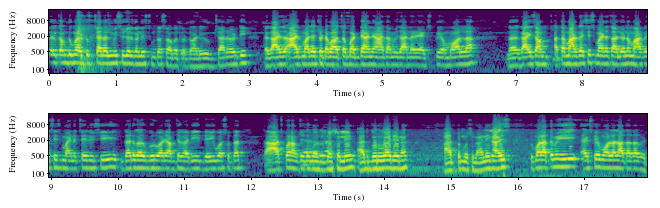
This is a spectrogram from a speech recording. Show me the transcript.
Welcome to my YouTube channel मी सुजल गणेश तुमचं स्वागत करतो माझ्या युट्यूब चॅनलवरती तर गाय आज माझ्या छोट्या भावाचा बर्थडे आणि आज आम्ही जाणार आहे एक्सप्रियम मॉलला गाईच आम आता मार्गशीर्ष महिना चालू आहे ना. मार्गशीर्ष महिन्याच्या दिवशी दर गुरुवारी आमच्या घरी देवी बसवतात. तर आज पण आमच्या इथे बसवले. आज गुरुवार आहे ना. आज पण बसवले. आणि गाईस तुम्हाला आता मी एक्सप्रियम मॉलला जाता आता भेट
